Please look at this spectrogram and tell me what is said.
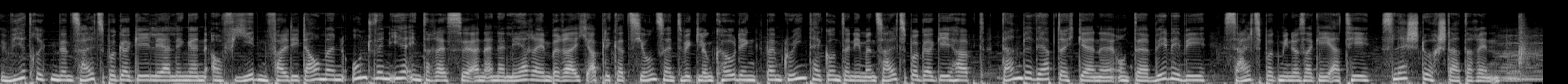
Wir drücken den Salzburger G-Lehrlingen auf jeden Fall die Daumen und wenn ihr Interesse an einer Lehre im Bereich Applikationsentwicklung Coding beim Greentech-Unternehmen Salzburger G habt, dann bewerbt euch gerne unter www.salzburg-ag.at slash Durchstarterin.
